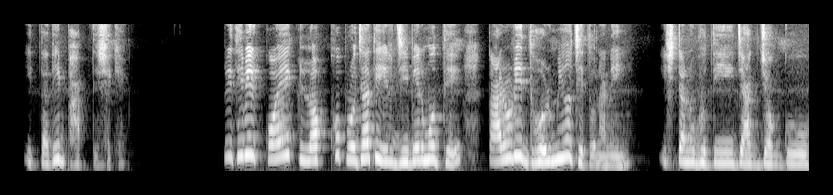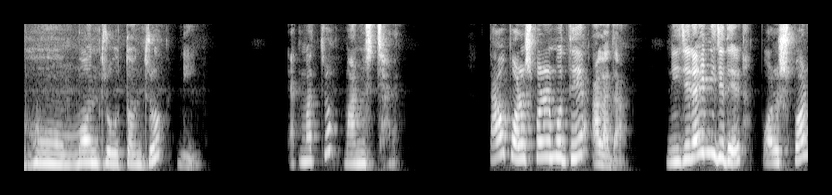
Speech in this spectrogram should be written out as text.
ইত্যাদি ভাবতে শেখে। পৃথিবীর কয়েক লক্ষ প্রজাতির জীবের মধ্যে কারোরই ধর্মীয় চেতনা নেই। ইষ্টানুভূতি, যাগযজ্ঞ, হোম, মন্ত্র, তন্ত্র নেই। একমাত্র মানুষ ছাড়া। তাও পরস্পরের মধ্যে আলাদা। নিজেরাই নিজেদের পরস্পর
